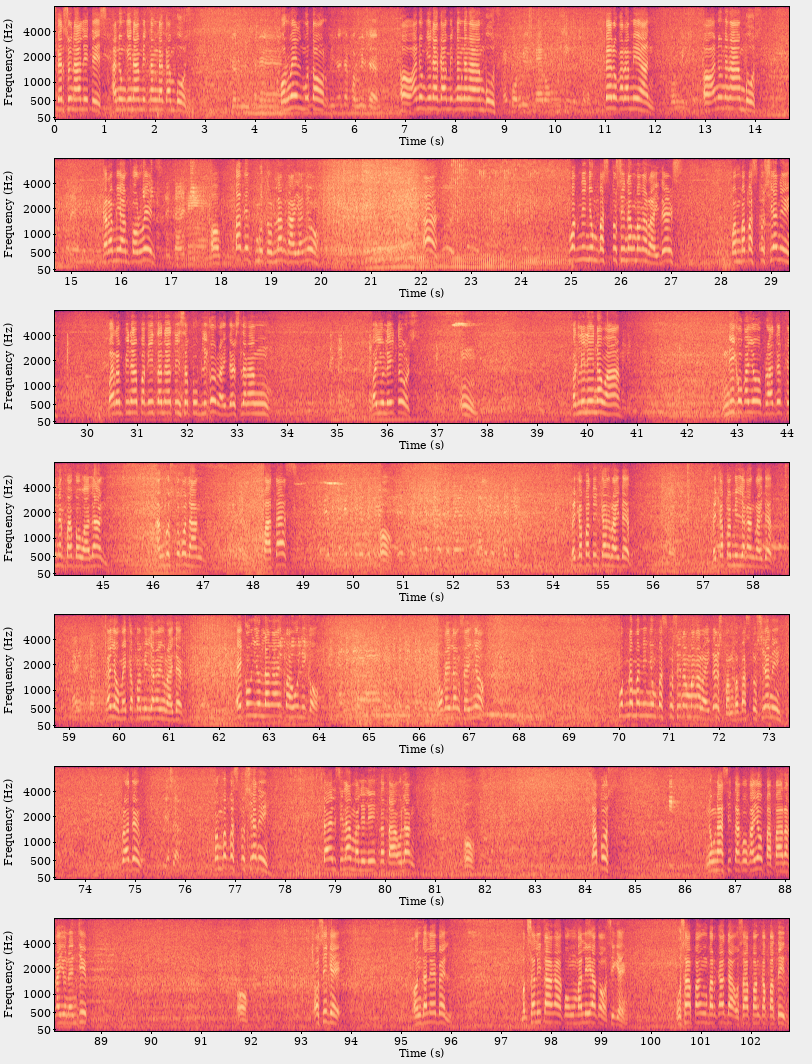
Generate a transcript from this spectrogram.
personalities. Anong ginamit ng nag-ambos? Eh... Four wheel motor. Sir, four wheel sir. Oh, anong ginagamit ng nangaambos? May four wheels, merong single sir. Pero karamihan. Four wheels sir. Oh, anong nangaambos? Karamihan four wheels. Oh, bakit motor lang kaya nyo? Ah. Huwag ninyong bastusin ang mga riders. Pambabastos yan eh. Parang pinapakita natin sa publiko, riders lang ang violators. Mm. Paglilinaw ah, hindi ko kayo, brother, pinagbabawalan. Ang gusto ko lang, patas. Oh. May kapatid kang rider. May kapamilya kang rider. Kayo, may kapamilya kayong rider. Eh kung yun lang ang ipahuli ko, okay lang sa inyo. Huwag naman ninyong bastusin ang mga riders. Pambabastos yan eh. Brother, Yes sir. pambabastos yan eh. Dahil sila maliliit na tao lang. Oh. Tapos, nung nasita ko kayo, papara kayo ng jeep. Oh. O sige. On the level. Magsalita ka kung mali ako. Sige. Usapang barkada, usapang kapatid.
